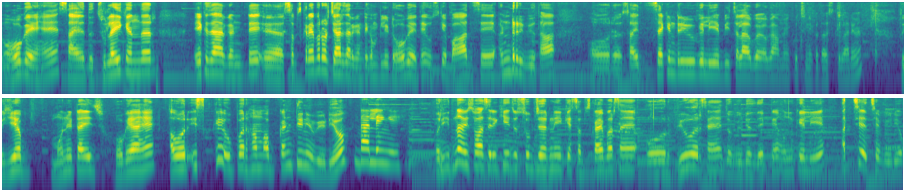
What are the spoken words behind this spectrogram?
हो गए हैं शायद जुलाई के अंदर एक हज़ार घंटे सब्सक्राइबर और चार हज़ार घंटे कंप्लीट हो गए थे उसके बाद से अंडर रिव्यू था और शायद सेकंड रिव्यू के लिए भी चला गया होगा हमें कुछ नहीं पता इसके बारे में। तो ये अब मोनेटाइज हो गया है और इसके ऊपर हम अब कंटिन्यू वीडियो डालेंगे। और इतना विश्वास रखिए जो शुभ जर्नी के सब्सक्राइबर्स हैं और व्यूअर्स हैं जो वीडियो देखते हैं उनके लिए अच्छे अच्छे वीडियो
